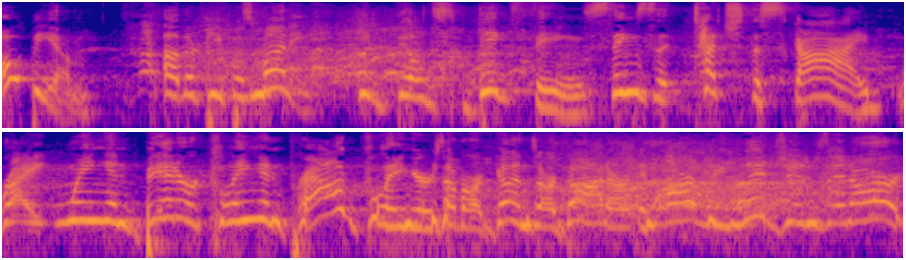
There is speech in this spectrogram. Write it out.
OPM, other people's money. He builds big things, things that touch the sky. Right wing and bitter clinging proud clingers of our guns, our God, our, and our religions, and our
